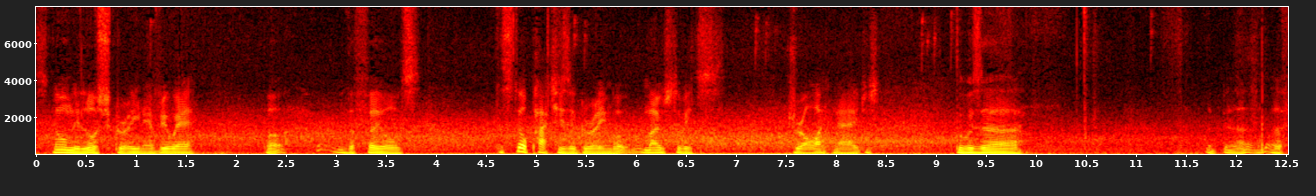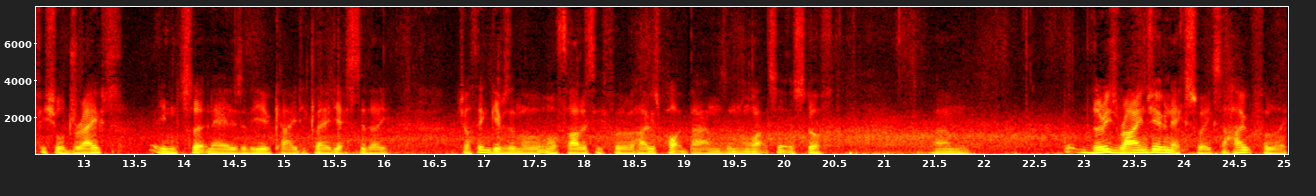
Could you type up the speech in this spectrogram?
it's normally lush green everywhere, but the fields, there's still patches of green, but most of it's dry now. Just there was a, official drought in certain areas of the UK declared yesterday which I think gives them authority for hosepipe bans and all that sort of stuff. Um, but there is rain due next week, so hopefully,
